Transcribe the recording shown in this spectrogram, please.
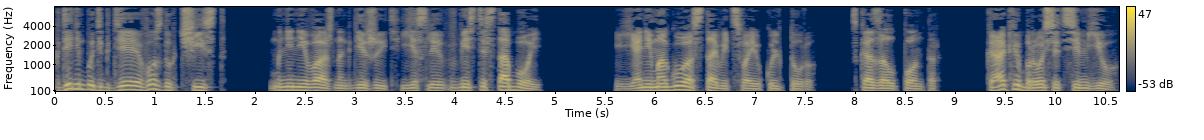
где-нибудь, где воздух чист. Мне не важно, где жить, если вместе с тобой. Я не могу оставить свою культуру, — сказал Понтер. Как и бросить семью.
